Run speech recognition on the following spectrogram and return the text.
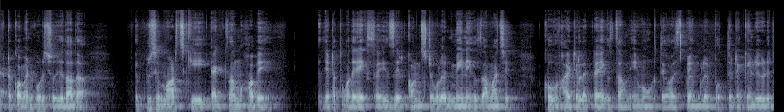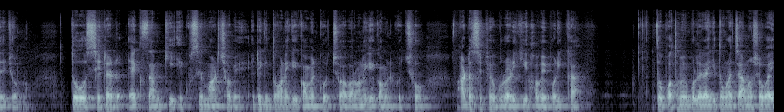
একটা কমেন্ট করছ যে, দাদা একুশে মার্চ কি এক্সাম হবে? যেটা তোমাদের এক্সাইজের কনস্টেবলের মেন এক্সাম আছে। খুব ভাইটাল একটা এক্সাম এই মুহূর্তে ওয়েস্ট বেঙ্গলের প্রত্যেকটা ক্যান্ডিডেটদের জন্য। তো সেটার এক্সাম কি একুশে মার্চ হবে? এটা কিন্তু অনেকেই কমেন্ট করছ, আবার অনেকেই কমেন্ট করছ, আঠাশে ফেব্রুয়ারি কি হবে পরীক্ষা? তো প্রথমে বলে রাখি, তোমরা জানো সবাই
